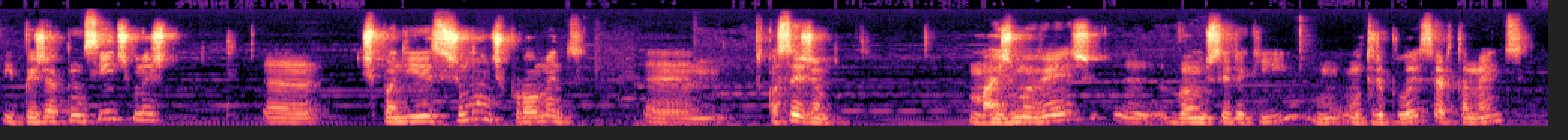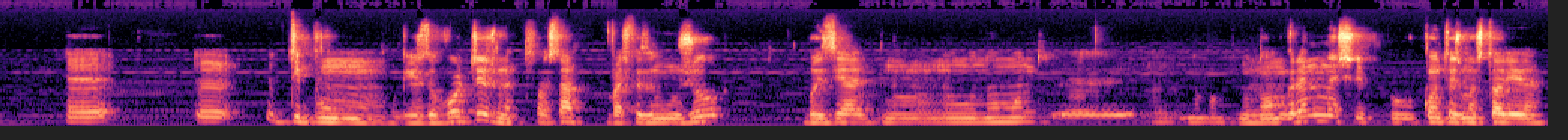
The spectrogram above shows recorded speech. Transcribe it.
IPs já conhecidos, mas expandir esses mundos, provavelmente. ou seja, mais uma vez, eh, vamos ter aqui um, AAA, certamente, uh, uh, tipo um Gears of War Judgment, lá está, vais fazer um jogo baseado num mundo, uh, num nome grande, mas tipo, contas uma história,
